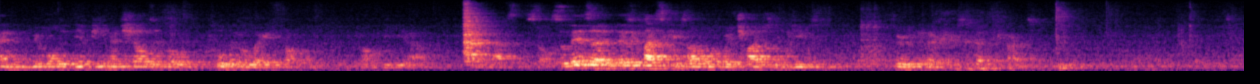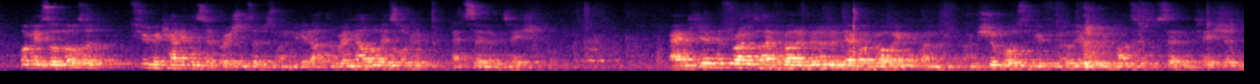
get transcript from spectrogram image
and you hold it near peanut shells, it will pull them away from, from the, um, nuts themselves. So there's a, there's a classic example of where charge is induced through electric current. Okay, so those are two mechanical separations I just wanted to get out of the way. Now let's look at, at sedimentation. And here at the front, I've got a bit of a demo going. I'm, I'm sure most of you are familiar with the concept of sedimentation.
